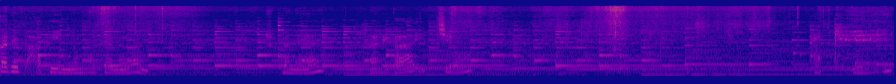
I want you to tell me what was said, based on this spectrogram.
고사리 밥이 있는 곳에는 주변에 고사리가 있지요. 이렇게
